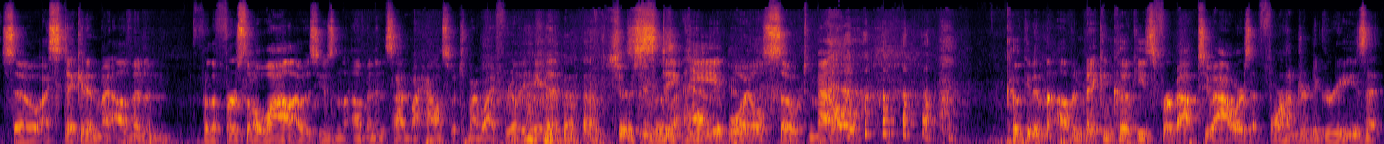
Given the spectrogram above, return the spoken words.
So I stick it in my oven and for the first little while I was using the oven inside my house, which my wife really hated. Sure. Stinky, oil soaked metal. Cook it in the oven, baking cookies for about two hours at 400 degrees. It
